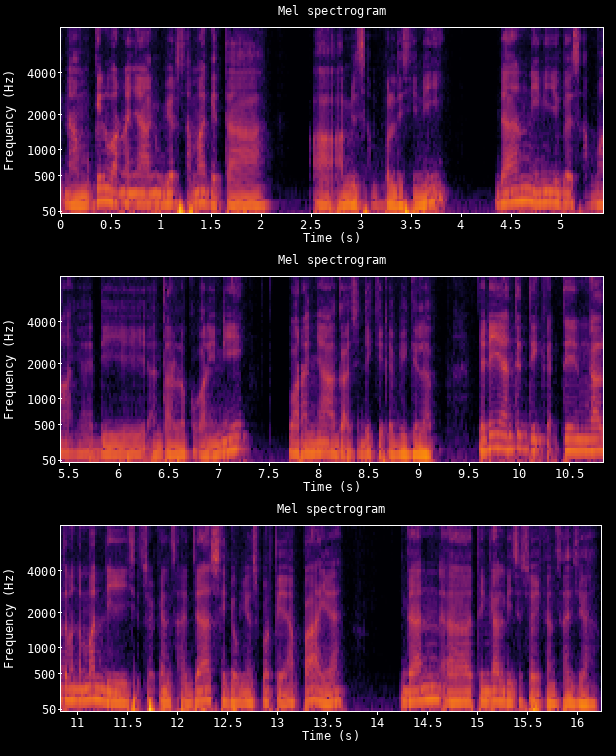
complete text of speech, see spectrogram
Nah, mungkin warnanya biar sama kita uh, ambil sampel di sini dan ini juga sama ya di antara lekukan ini warnanya agak sedikit lebih gelap. Jadi nanti tinggal teman-teman disesuaikan saja shadownya seperti apa ya dan uh, tinggal disesuaikan saja.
